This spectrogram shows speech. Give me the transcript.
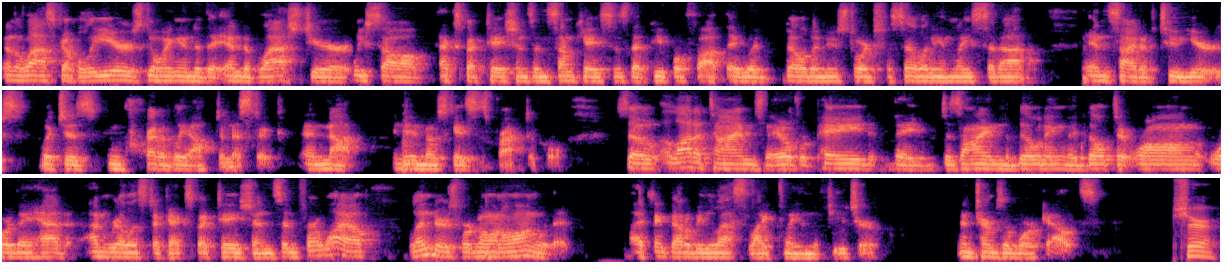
in the last couple of years, going into the end of last year, we saw expectations in some cases that people thought they would build a new storage facility and lease it up inside of two years, which is incredibly optimistic and not, in most cases, practical. So a lot of times they overpaid, they designed the building, they built it wrong, or they had unrealistic expectations. And for a while, lenders were going along with it. I think that'll be less likely in the future in terms of workouts. Sure.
